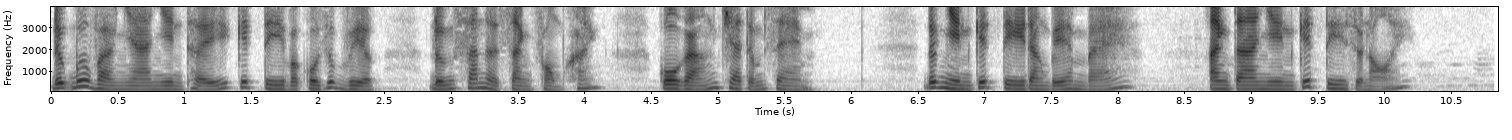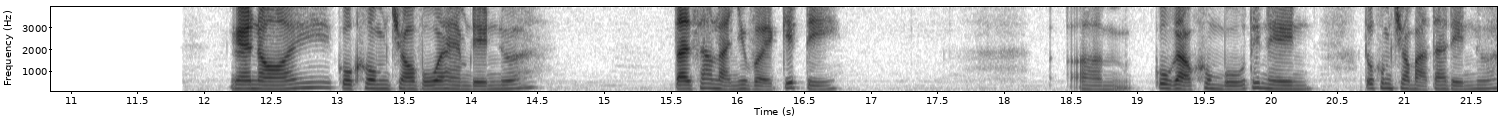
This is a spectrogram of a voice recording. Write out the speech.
Đức bước vào nhà nhìn thấy Kitty và cô giúp việc Đứng sẵn ở sảnh phòng khách Cố gắng che tấm rèm. Đức nhìn Kitty đang bế em bé Anh ta nhìn Kitty rồi nói Nghe nói cô không cho vũ em đến nữa Tại sao lại như vậy Kitty? À, cô gạo không bố thế nên tôi không cho bà ta đến nữa.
